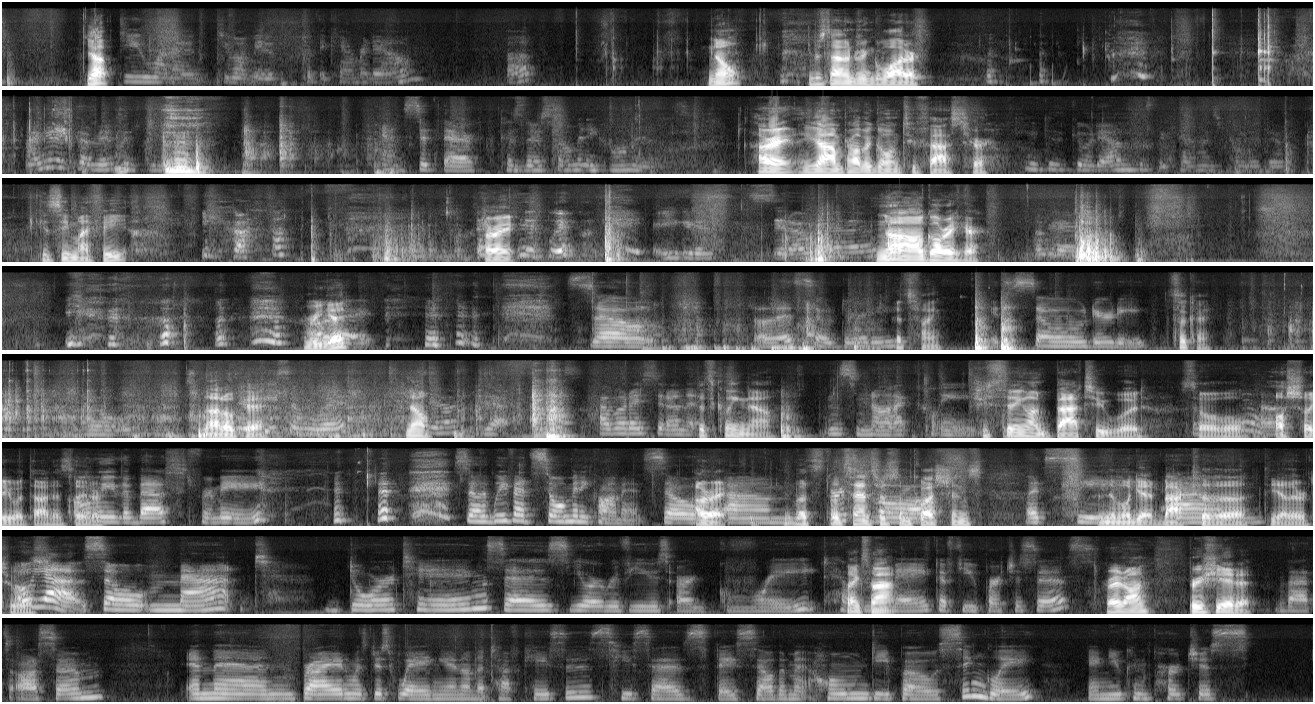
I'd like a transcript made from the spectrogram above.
Yep. do you want to? Do you want me to put the camera down? Up? No. I'm just having a drink of water. I'm gonna come in with you and sit there because there's so many comments. All right. Yeah, I'm probably going too fast here. You just go down because the camera's pointed down. You can see my feet. Yeah. All right. Are you gonna sit over there? No, I'll go right here. Okay. Are we good? So, oh, that's so dirty. It's fine. It's so dirty. It's okay. No. It's not Is there a okay. piece of wood? No, Yeah. Yeah. Just- How about I sit on this? it's clean now. It's not clean. She's sitting on batu wood, so oh, we'll, Yeah. I'll show you what that is later. Only the best for me. so we've had so many comments. So All right. um, let's let's answer some questions, Let's see. and then we'll get back to the um, the other tools. Oh yeah. So Matt Dorting says your reviews are great. Help Thanks, me Matt. make a few purchases. Right on. Appreciate it. That's awesome. And then Brian was just weighing in on the tough cases. He says they sell them at Home Depot singly, and you can purchase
